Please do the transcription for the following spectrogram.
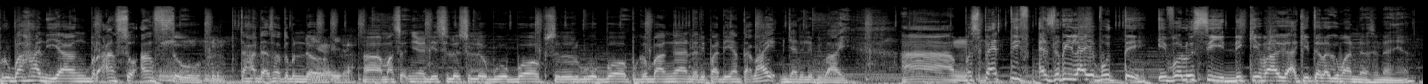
perubahan yang beransur-ansur hmm. terhadap satu benda. Yeah, yeah. Ha, maksudnya dia selalu-selalu berubah, selalu berubah perkembangan daripada yang tak baik menjadi lebih baik. Ha, hmm. perspektif Azri Layar Putih, evolusi di Kibarat kita lagu mana sebenarnya?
